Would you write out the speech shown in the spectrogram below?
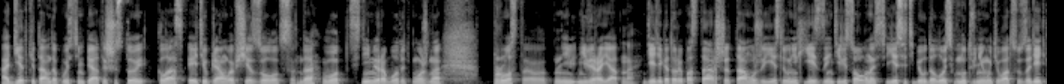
А детки там, допустим, пятый, шестой класс, эти прям вообще золотцы, да, вот. С ними работать можно просто невероятно. Дети, которые постарше, там уже, если у них есть заинтересованность, если тебе удалось внутреннюю мотивацию задеть,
